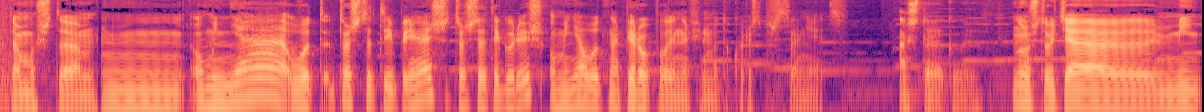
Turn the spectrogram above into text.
потому что м, у меня вот то, что ты понимаешь, то, что ты говоришь, у меня вот на первую половину фильма такое распространяется. А что я говорю? Ну, что у тебя ми-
